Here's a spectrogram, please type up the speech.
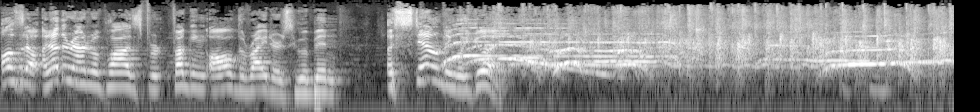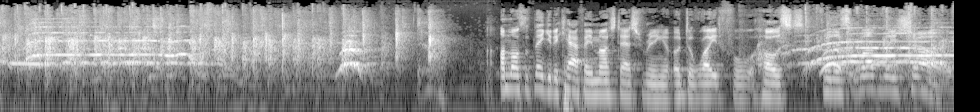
also, another round of applause for fucking all the writers who have been astoundingly good. I'm also thank you to Cafe Mustache for being a, delightful host for this lovely show.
